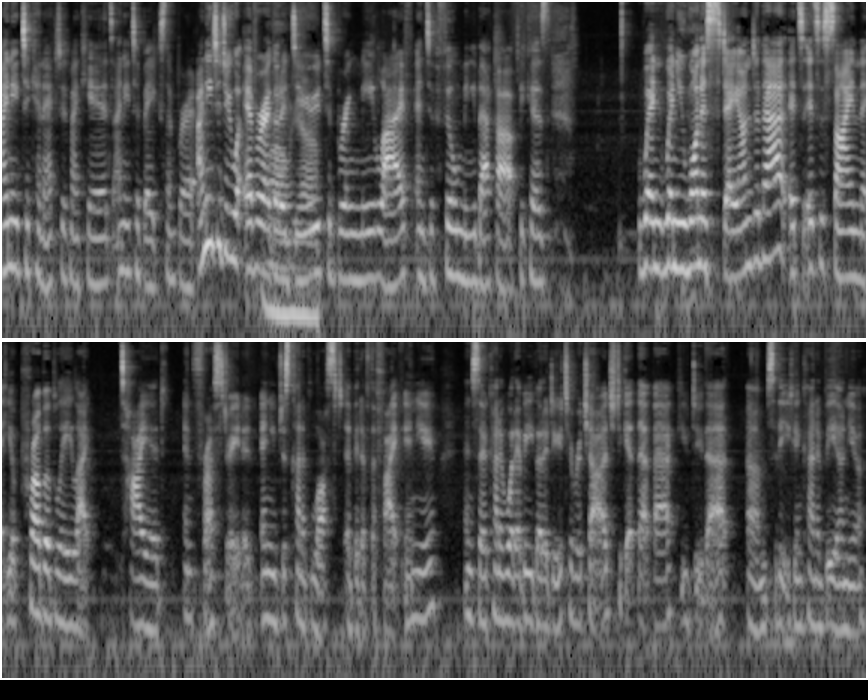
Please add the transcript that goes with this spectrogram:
I need to connect with my kids. I need to bake some bread. I need to do whatever I got to do yeah. to bring me life and to fill me back up because when when you want to stay under that, it's it's a sign that you're probably like tired and frustrated and you've just kind of lost a bit of the fight in you. And so, kind of whatever you got to do to recharge to get that back, you do that um, so that you can kind of be on your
